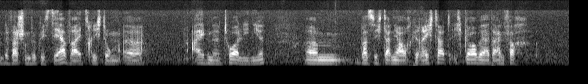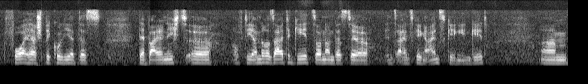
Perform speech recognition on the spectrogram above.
Äh, der war schon wirklich sehr weit Richtung äh, eigene Torlinie, ähm, was sich dann ja auch gerecht hat. Ich glaube, er hat einfach vorher spekuliert, dass der Ball nicht äh, auf die andere Seite geht, sondern dass der ins 1 gegen 1 gegen ihn geht. Ähm,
